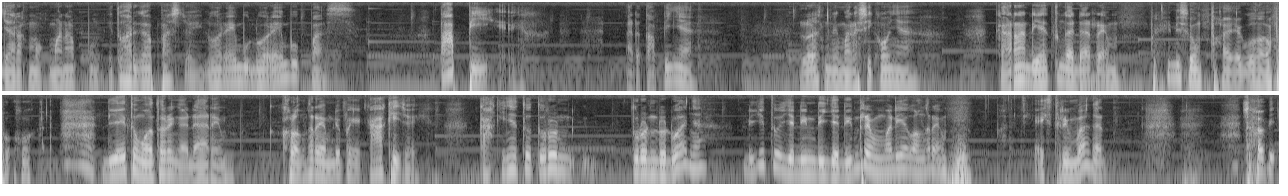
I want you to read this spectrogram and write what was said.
jarak mau ke mana pun itu harga pas coy. 2000 2000 pas. Tapi ada tapinya. Lo harus menerima resikonya. Karena dia itu nggak ada rem. Ini sumpah ya gue nggak bohong. Dia itu motornya nggak ada rem. Kalau ngerem dia pakai kaki coy. Kakinya tuh turun turun dua-duanya. Di gitu jadiin dijadiin rem sama dia uang rem. Ekstrim banget. Tapi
